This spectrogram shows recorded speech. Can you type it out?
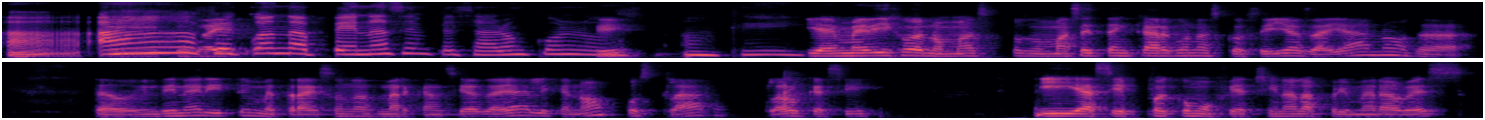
Ah, ah pues, fue cuando apenas empezaron con los... ¿sí? Okay. Y ahí me dijo, nomás, pues nomás ahí te encargo unas cosillas de allá, ¿no? O sea, te doy un dinerito y me traes unas mercancías de allá. Le dije, no, pues claro, claro que sí. Y así fue como fui a China la primera vez.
